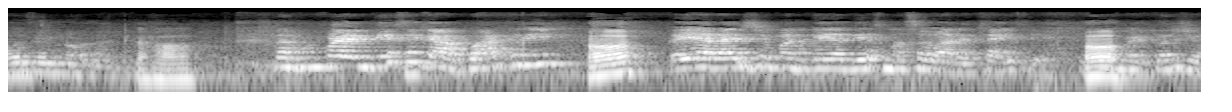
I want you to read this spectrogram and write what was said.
વજન ન લાગે. હા. તારા પપ્પા એમ કહે છે કે આ ભાખરી હા? કયા રાજ્યમાં ને કયા દેશમાં સવારે થાય છે. હા. Comment કરજો.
